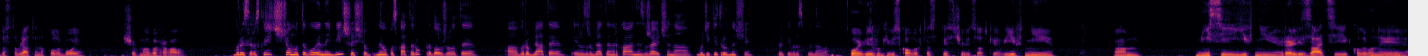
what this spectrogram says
доставляти на поле бою, щоб ми вигравали. Борис, розкажіть, що мотивує найбільше, щоб не опускати рук, продовжувати виробляти і розробляти НРК, незважаючи на будь-які труднощі, про які ви розповідали? Ой, відгуки військових це тисяча відсотків. Їхні ем, місії, їхні реалізації, коли вони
